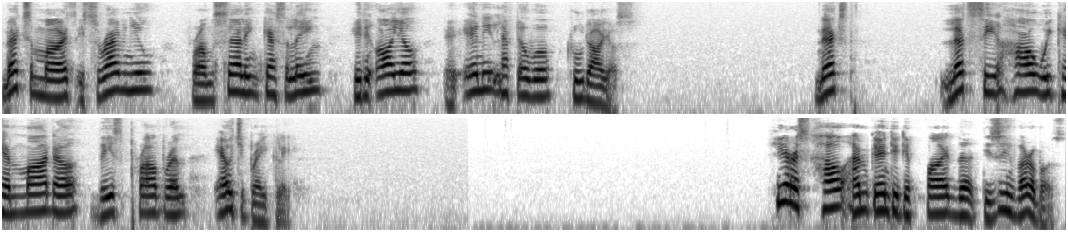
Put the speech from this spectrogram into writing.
maximize its revenue from selling gasoline, heating oil, and any leftover crude oils. Next, let's see how we can model this problem algebraically. Here is how I'm going to define the decision variables.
